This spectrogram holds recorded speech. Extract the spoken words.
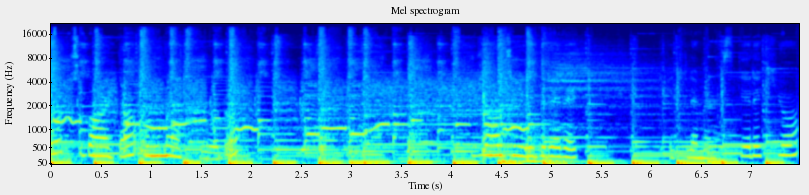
4 su bardağı unumu ekliyorum. Güzelce yedirerek eklemeniz gerekiyor.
